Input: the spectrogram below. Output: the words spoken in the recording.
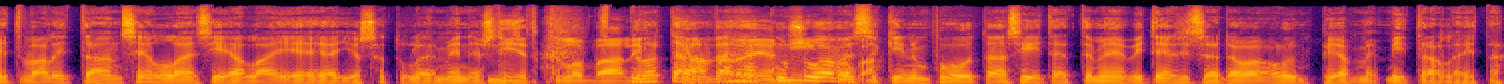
että valitaan sellaisia lajeja, joissa tulee menestystä. Niin, että globaali no, tämä on vähän kuin niin Suomessakin kova. puhutaan siitä, että meidän pitäisi saada olympiamitaleita.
